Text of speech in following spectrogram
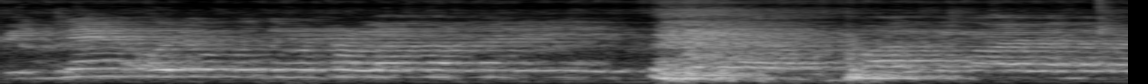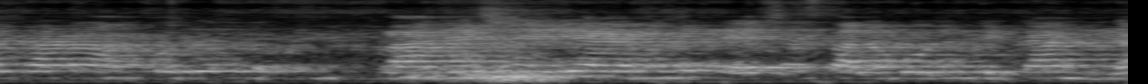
പിന്നെ ഒരു ബുദ്ധിമുട്ടുള്ളതെന്ന് പറഞ്ഞാൽ ഈ പാർക്കിങ്ങുമായി ബന്ധപ്പെട്ടാണ് നമുക്കൊരു പ്ലാന്റേഷൻ ഏരിയ സ്ഥലം പോലും കിട്ടാനില്ല.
